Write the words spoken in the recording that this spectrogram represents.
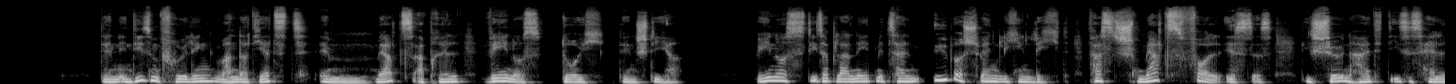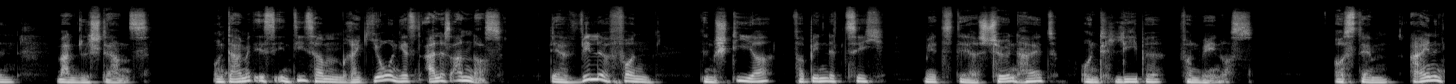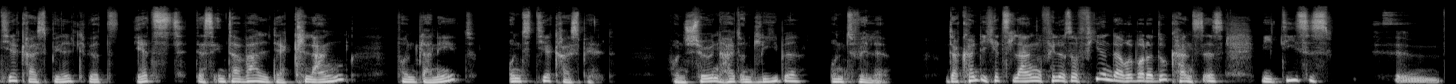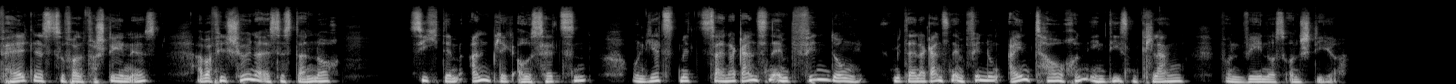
Denn in diesem Frühling wandert jetzt im März, April Venus durch den Stier. Venus, dieser Planet mit seinem überschwänglichen Licht, fast schmerzvoll ist es, die Schönheit dieses hellen Wandelsterns. Und damit ist in dieser Region jetzt alles anders. Der Wille von dem Stier verbindet sich mit der Schönheit und Liebe von Venus. Aus dem einen Tierkreisbild wird jetzt das Intervall, der Klang von Planet und Tierkreisbild, von Schönheit und Liebe und Wille. Und da könnte ich jetzt lang philosophieren darüber, oder du kannst es, wie dieses äh, Verhältnis zu ver verstehen ist. Aber viel schöner ist es dann noch, sich dem Anblick aussetzen und jetzt mit seiner ganzen Empfindung, mit seiner ganzen Empfindung eintauchen in diesen Klang von Venus und Stier.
